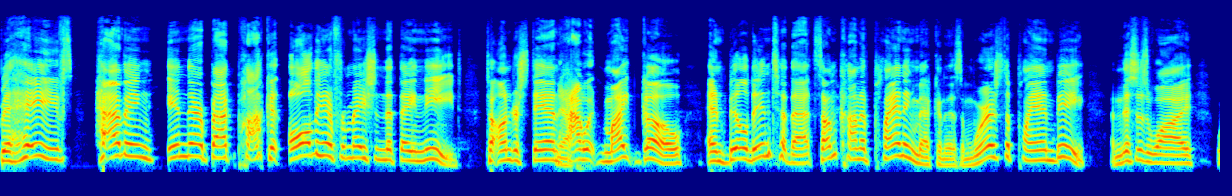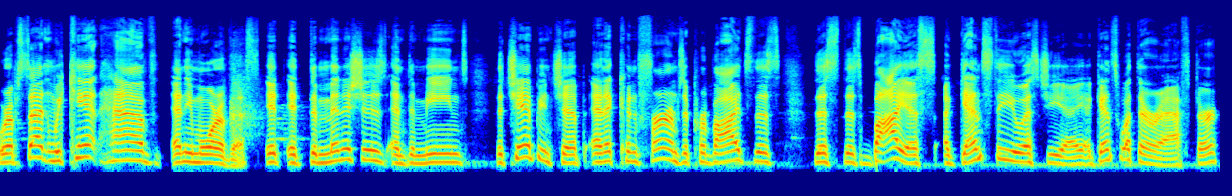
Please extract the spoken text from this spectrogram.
behaves, having in their back pocket all the information that they need to understand Yeah. how it might go and build into that some kind of planning mechanism. Where's the plan B? And this is why we're upset, and we can't have any more of this. It it diminishes and demeans the championship, and it confirms it provides this this this bias against the USGA, against what they're after,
